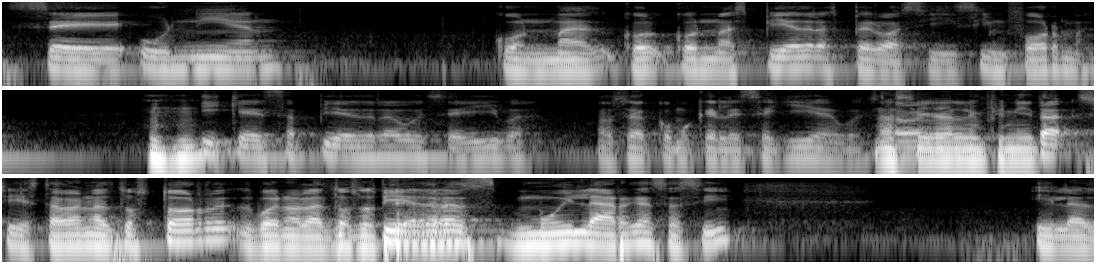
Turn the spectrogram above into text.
se unían con más, con, con más piedras, pero así sin forma. Y que esa piedra, güey, se iba. O sea, como que le seguía, güey. Así Estaban- al infinito. sí, estaban las dos torres, bueno, las dos, dos piedras, muy largas así. Y las,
